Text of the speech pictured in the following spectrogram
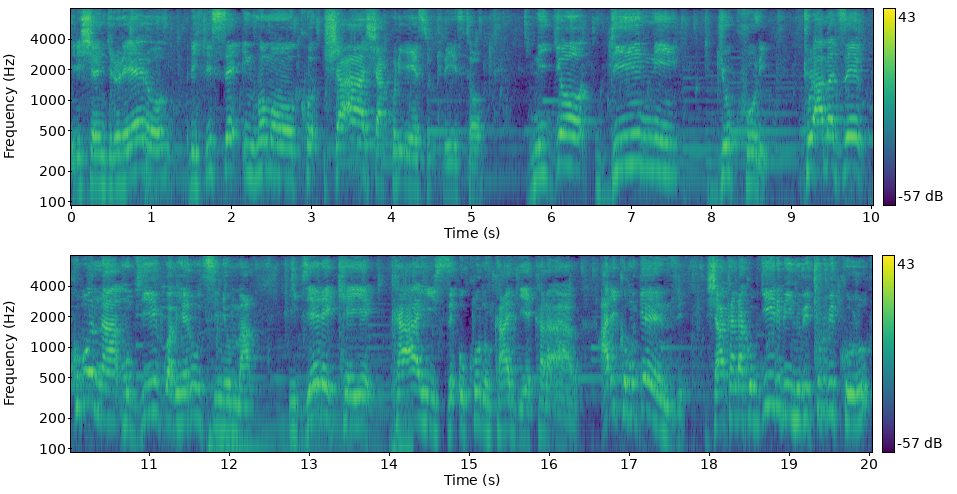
Iri shengero rero rifise inkomoko nshasha kuri yesu kirisito niryo dini ry'ukuri. Turamaze kubona mu byigwa biherutse inyuma. Ibyerekeye kahise ukuntu kagiye karaba. Ariko mugenzi shaka ndakubwira ibintu bikuru bikuru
